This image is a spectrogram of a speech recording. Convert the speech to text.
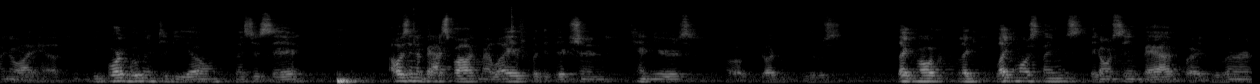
I know I have. Before moving to DL, let's just say, I was in a bad spot in my life with addiction, 10 years of drug use. Like, mo- like, like most things, they don't seem bad, but you learn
